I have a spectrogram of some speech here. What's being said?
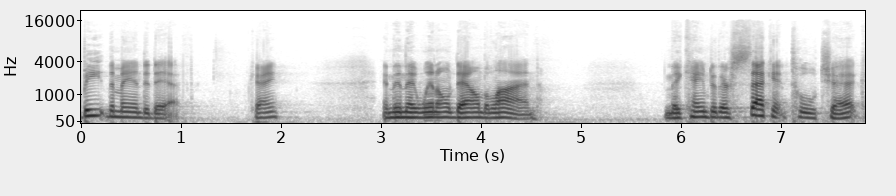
beat the man to death. Okay? And then they went on down the line. And they came to their second tool check.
